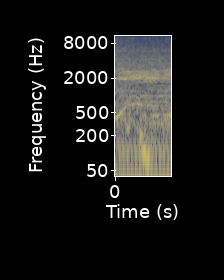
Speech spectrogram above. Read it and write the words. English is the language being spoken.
dead!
